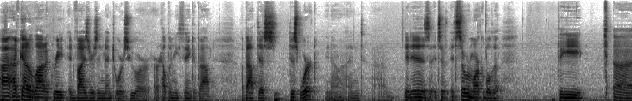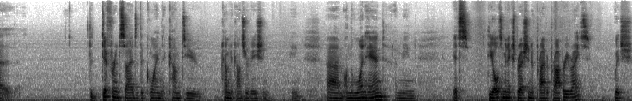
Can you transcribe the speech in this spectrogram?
I've got a lot of great advisors and mentors who are, are helping me think about about this this work. You know, and um, it is it's a, it's so remarkable the the uh, the different sides of the coin that come to come to conservation. I mean, um, on the one hand, I mean, it's the ultimate expression of private property rights, which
